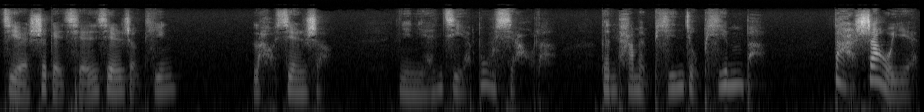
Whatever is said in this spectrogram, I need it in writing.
解释给钱先生听：“老先生，你年纪也不小了，跟他们拼就拼吧。大少爷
